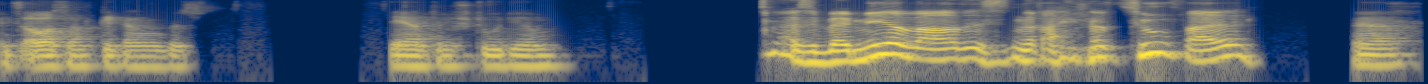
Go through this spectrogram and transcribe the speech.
ins Ausland gegangen bist während dem Studium? Also bei mir war das ein reiner Zufall. Ja.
